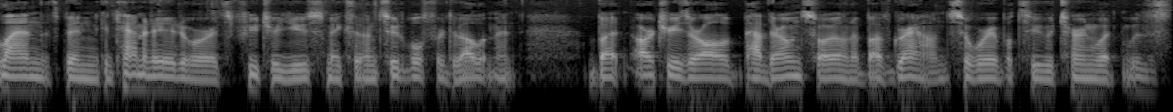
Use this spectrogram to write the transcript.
land that's been contaminated or its future use makes it unsuitable for development but our trees are all have their own soil and above ground, so we're able to turn what was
